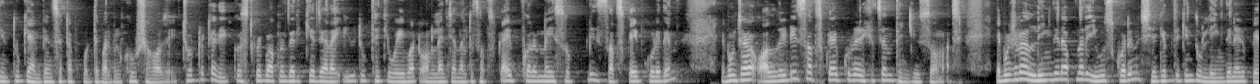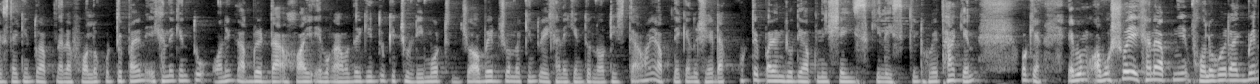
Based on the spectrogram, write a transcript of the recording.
কিন্তু ক্যাম্পেইন সেট আপ করতে পারবেন খুব সহজেই। ছোট্ট একটা রিকোয়েস্ট করব আপনাদেরকে, যারা ইউটিউব থেকে ওয়েবাট অনলাইন চ্যানেলটা সাবস্ক্রাইব করেন নাই সো প্লিজ সাবস্ক্রাইব করে দেন। এবং যারা অলরেডি সাবস্ক্রাইব করে রেখেছেন থ্যাংক ইউ সো মাচ এবং যারা লিঙ্কদিন আপনারা ইউজ করেন, সেক্ষেত্রে কিন্তু লিঙ্কদিনের পেজটা কিন্তু আপনারা ফলো করতে পারেন। এখানে কিন্তু অনেক আপডেট দেওয়া হয় এবং আমাদের কিন্তু কিছু রিমোট জবের জন্য কিন্তু এখানে কিন্তু নোটিশ দেওয়া হয়। আপনি কিন্তু সেটা করতে পারেন যদি আপনি সেই স্কিলে স্কিল্ড হয়ে থাকেন। ওকে এবং অবশ্যই এখানে আপনি ফলো করে রাখবেন,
